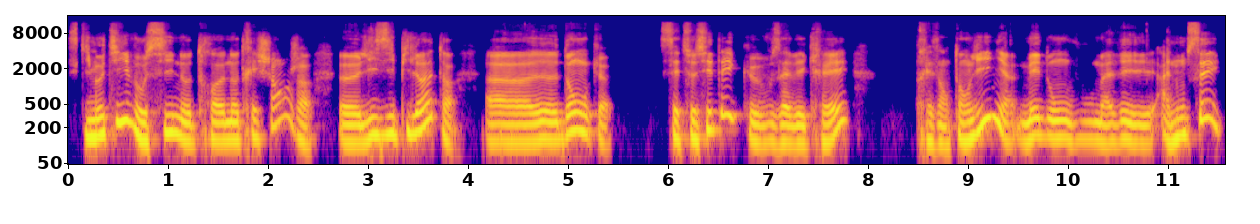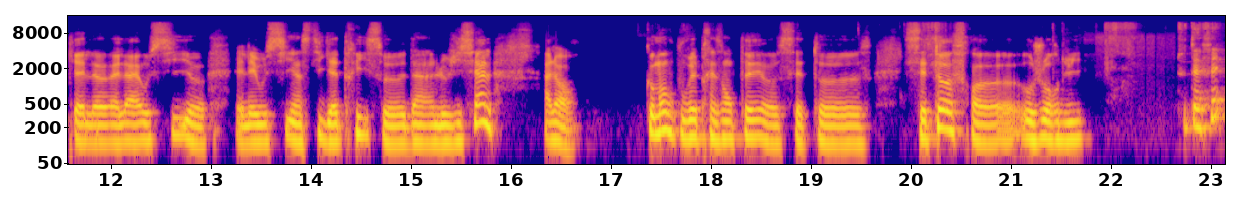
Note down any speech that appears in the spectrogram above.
ce qui motive aussi notre, notre échange. Euh, euh, donc, cette société que vous avez créée, présente en ligne, mais dont vous m'avez annoncé qu'elle elle a aussi, elle est aussi instigatrice d'un logiciel. Alors, Comment vous pouvez présenter cette, cette offre aujourd'hui? Tout à fait.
